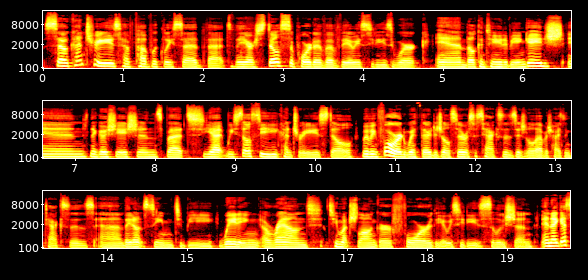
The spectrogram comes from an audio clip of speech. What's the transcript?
So, countries have publicly said that they are still supportive of the OECD's work and they'll continue to be engaged in negotiations, but yet we still see countries still moving forward with their digital services taxes, digital advertising taxes, and they don't seem to be waiting around too much longer for the OECD's solution. And I guess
